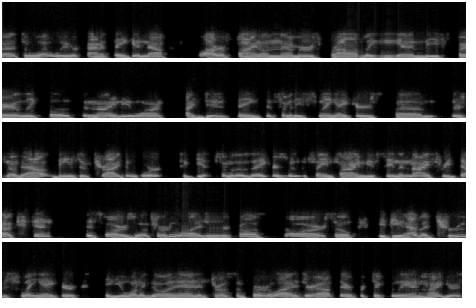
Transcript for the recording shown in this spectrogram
uh, to what we were kind of thinking. Now, our final number is probably going to be fairly close to 91. I do think that some of these swing acres, um, there's no doubt beans have tried to work to get some of those acres, but at the same time, you've seen a nice reduction as far as what fertilizer costs are. So if you have a true swing acre and you want to go ahead and throw some fertilizer out there, particularly anhydrous,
